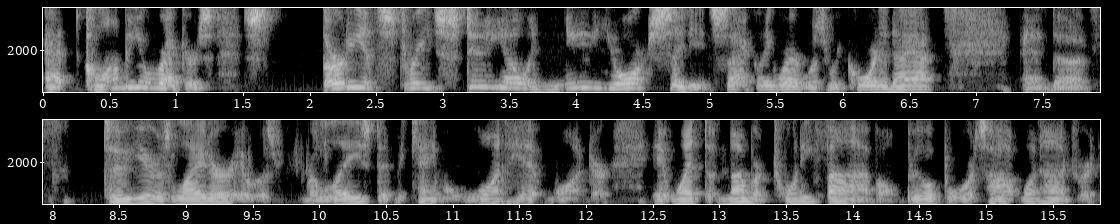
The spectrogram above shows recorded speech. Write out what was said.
at Columbia Records. 30th Street Studio in New York City, exactly where it was recorded at. And uh, Two years later, it was released and became a one hit wonder. It went to number 25 on Billboard's Hot 100.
